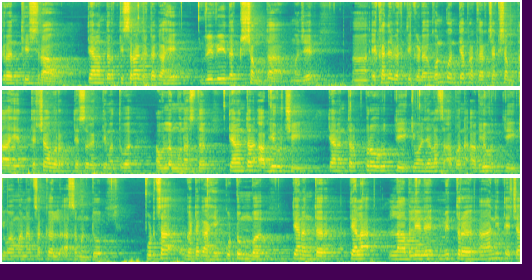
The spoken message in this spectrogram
ग्रंथीस्राव त्यानंतर तिसरा घटक आहे विविध क्षमता. म्हणजे एखाद्या व्यक्तीकडं कोणकोणत्या प्रकारच्या क्षमता आहेत त्याच्यावर त्याचं व्यक्तिमत्व अवलंबून असतं. त्यानंतर अभिरुची त्यानंतर प्रवृत्ती किंवा ज्यालाच आपण अभिवृत्ती किंवा मनाचा कल असं म्हणतो. पुढचा घटक आहे कुटुंब. त्यानंतर त्याला लाभलेले मित्र आणि त्याच्या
